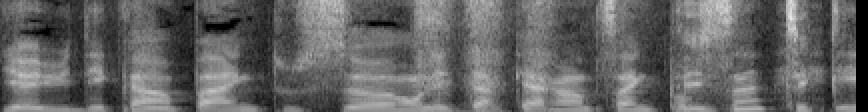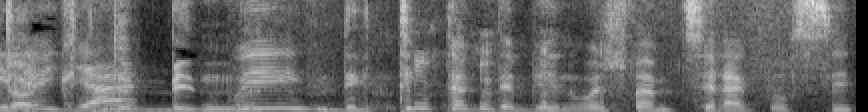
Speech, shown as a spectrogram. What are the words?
Il y a eu des campagnes, tout ça. On était à 45 Et là, hier, de bin. Oui, des TikTok de bin. Ouais, je fais un petit raccourci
